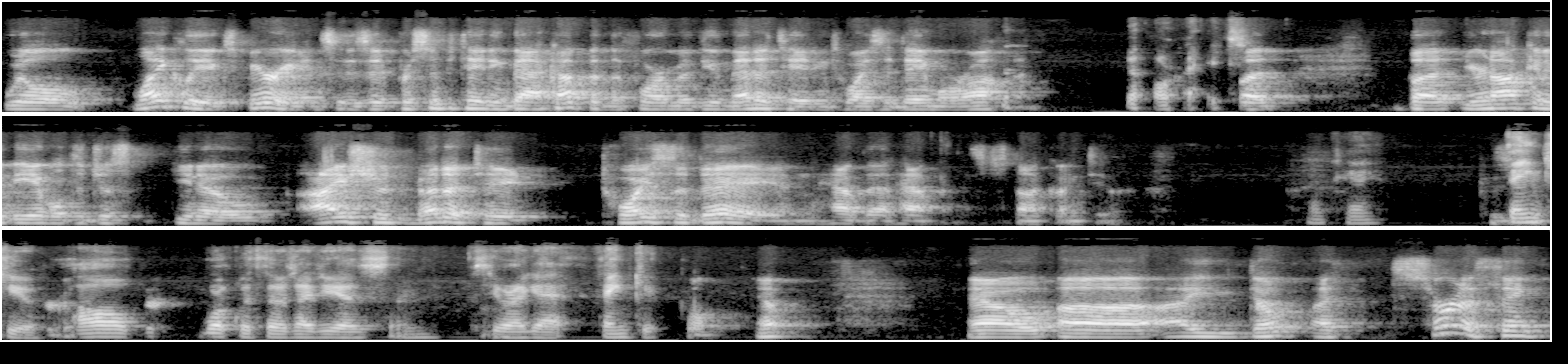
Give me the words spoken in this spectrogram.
will likely experience is it precipitating back up in the form of you meditating twice a day more often. All right. But but you're not going to be able to just, you know, I should meditate twice a day and have that happen. It's just not going to. Okay. Thank you. I'll work with those ideas and see what I get. Thank you. Cool. Yep. Now, uh, I don't, I sort of think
